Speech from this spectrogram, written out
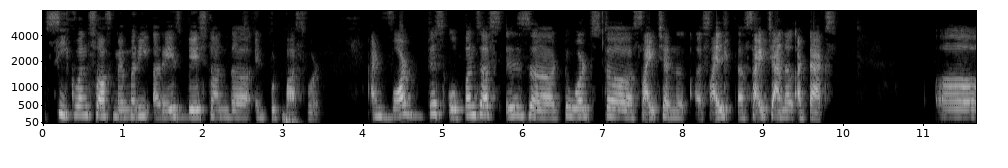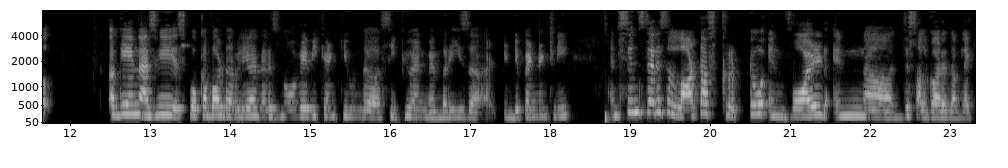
sequence of memory arrays based on the input password and what this opens us is uh, towards the side channel uh, side, uh, side channel attacks. Uh, again as we spoke about earlier there is no way we can tune the cpu and memories uh, independently. And since there is a lot of crypto involved in uh, this algorithm like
